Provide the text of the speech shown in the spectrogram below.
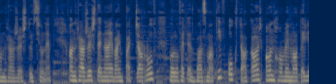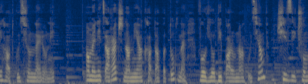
անհրաժեշտություն է։ Անհրաժեշտ է նաեւ այն պատճառով, որովհետև բազմաթիվ օգտակար անհամեմատելի հատկություններ ունի։ Ամենից առաջ նա միակ հատապտուղն է, որ յոդի պարունակությամբ չի զիջում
